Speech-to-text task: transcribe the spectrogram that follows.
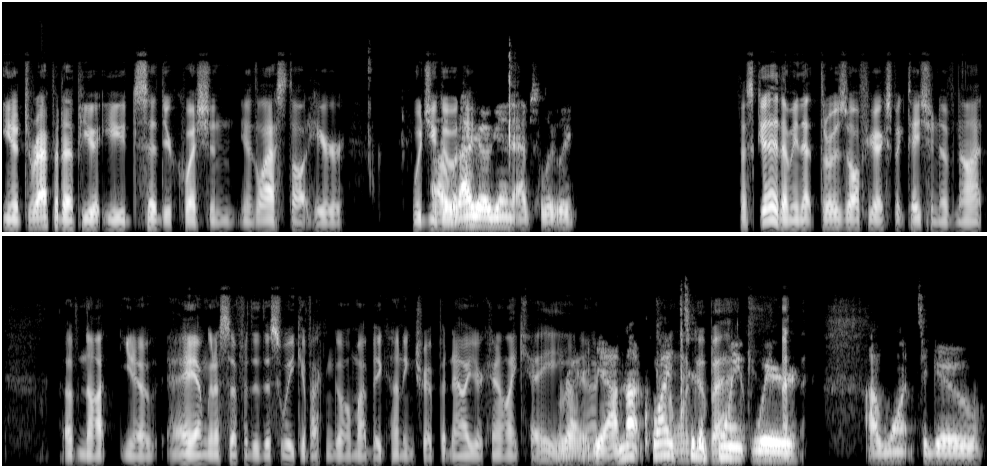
you know, to wrap it up, you you said your question, you know, the last thought here, would you uh, go would I go again? Absolutely. That's good. I mean, that throws off your expectation of not of not, you know, hey, I'm going to suffer through this week if I can go on my big hunting trip. But now you're kind of like, hey, you Right. know, Yeah. I'm not quite to the go point where I want to go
